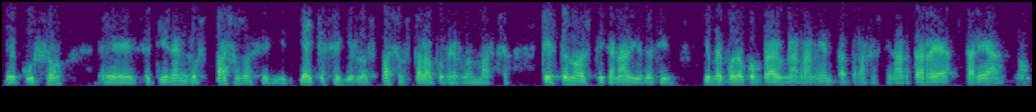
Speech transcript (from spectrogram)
del curso eh, se tienen los pasos a seguir y hay que seguir los pasos para ponerlo en marcha. Que esto no lo explica nadie. Es decir, yo me puedo comprar una herramienta para gestionar tareas, tarea, ¿no?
